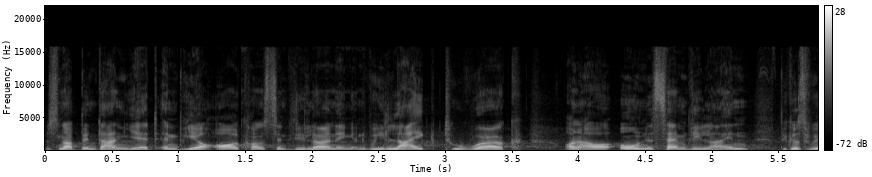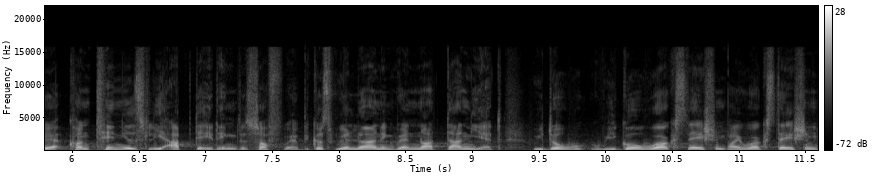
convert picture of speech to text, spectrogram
it's not been done yet, and we are all constantly learning. And we like to work on our own assembly line because we are continuously updating the software, because we are learning. We're not done yet. We, do, we go workstation by workstation.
